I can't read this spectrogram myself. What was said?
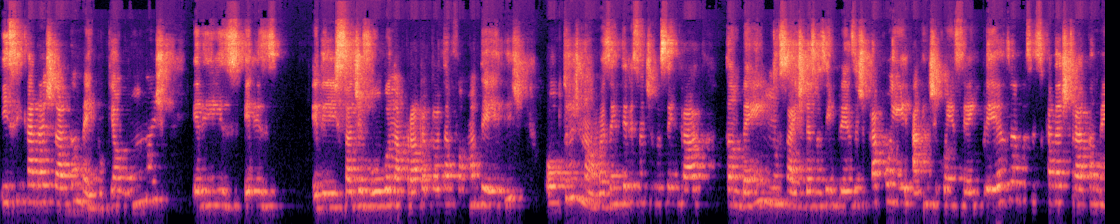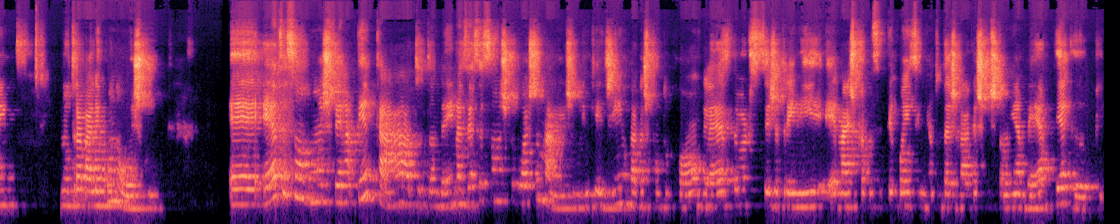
e se cadastrar também, porque algumas eles, eles eles só divulgam na própria plataforma deles, outros não, mas é interessante você entrar também no site dessas empresas para, além de conhecer a empresa, você se cadastrar também no trabalho conosco. É, essas são algumas ferramentas, tem Cato também, mas essas são as que eu gosto mais. LinkedIn, vagas.com, Glassdoor, seja trainee, é mais para você ter conhecimento das vagas que estão em aberto e a GUP.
